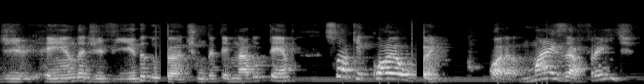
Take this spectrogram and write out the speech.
de renda, de vida durante um determinado tempo. Só que qual é o ganho? Ora, mais à frente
